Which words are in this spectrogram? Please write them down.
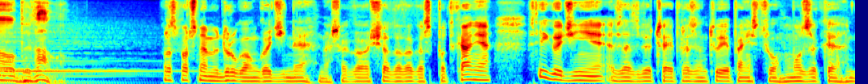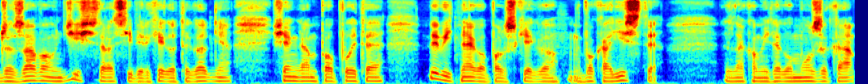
To bywało. Rozpoczynamy drugą godzinę naszego środowego spotkania. W tej godzinie zazwyczaj prezentuję Państwu muzykę jazzową. Dziś z racji Wielkiego Tygodnia sięgam po płytę wybitnego polskiego wokalisty, znakomitego muzyka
